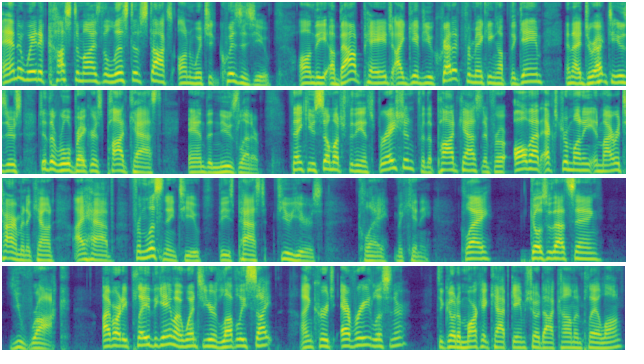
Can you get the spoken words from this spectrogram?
and a way to customize the list of stocks on which it quizzes you. On the About page, I give you credit for making up the game, and I direct users to the Rule Breakers podcast and the newsletter. Thank you so much for the inspiration, for the podcast, and for all that extra money in my retirement account I have from listening to you these past few years. Clay McKinney. Clay, goes without saying, you rock. I've already played the game. I went to your lovely site. I encourage every listener to go to marketcapgameshow.com and play along.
